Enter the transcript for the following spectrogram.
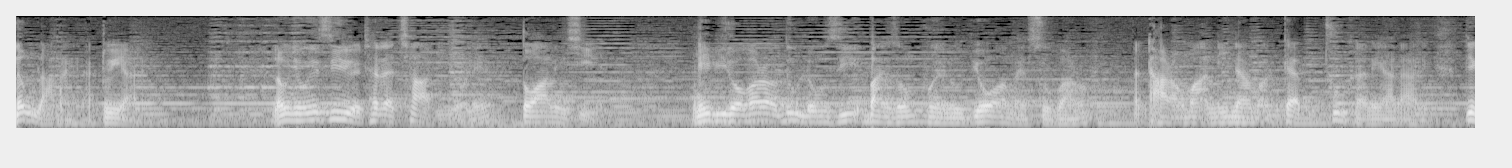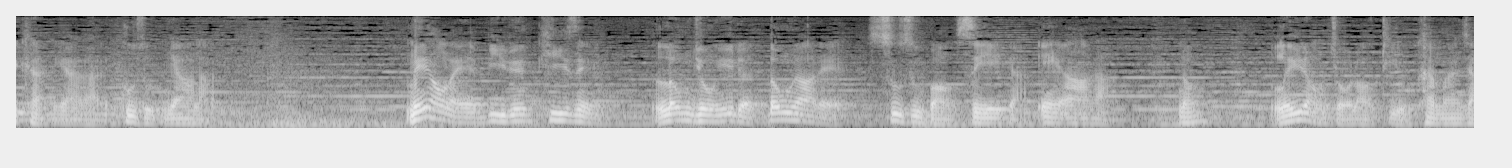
လုံလာနိုင်တာတွေ့ရတယ်လုံခြုံရေးစီးတွေထက်ထက်ချပြီးတော့လေသွားလိမ့်ရှိတယ် နေပြည်တော်ကတော့သူ့လုံစည်းအပိုင်ဆုံးဖွင့်လို့ပြောရမယ်ဆိုပါတော့ဒါတော်မှအနီးနားမှာကပ်ပြီးထုခံနေရတာလေပြစ်ခံနေရတာလေခုစုများလာတယ်မင်းအောင်လိုင်ရဲ့ပြည်တွင်းခီးစဉ်လုံခြုံရေးတွေတုံးရတဲ့စုစုပေါင်းဈေးကအင်အားကနော်4000ကျော်လောက်ထိကိုခံမှန်းကြ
